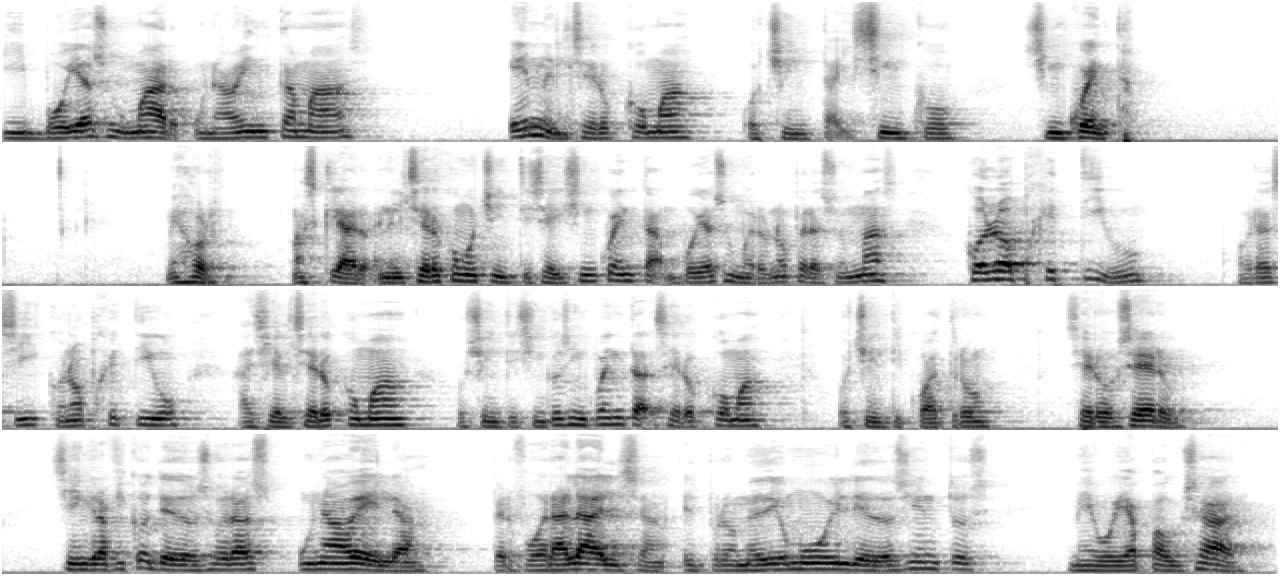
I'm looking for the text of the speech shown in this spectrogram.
y voy a sumar una venta más en el 0,8550. Mejor, más claro, en el 0,8650 voy a sumar una operación más con el objetivo Ahora sí, con objetivo hacia el 0,8550, 0,8400. Si en gráficos de dos horas una vela perfora al alza el promedio móvil de 200, me voy a pausar.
